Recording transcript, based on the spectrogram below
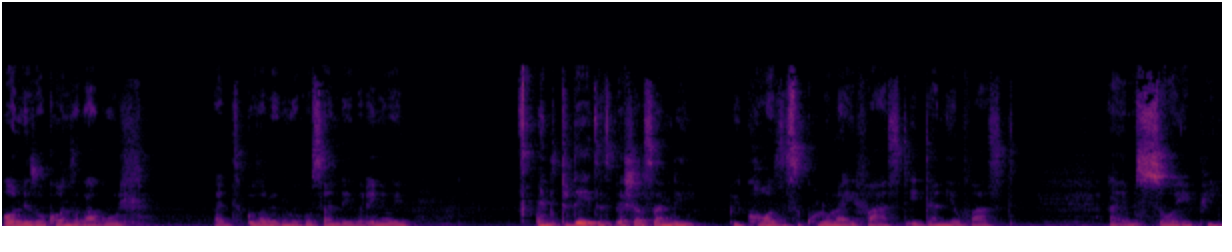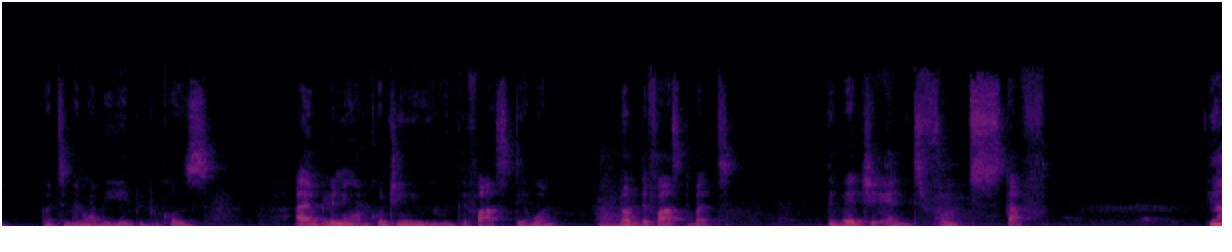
or nizokhonza kakuhle. But kuzabe kungekho Sunday. But anyway, and today it's a special Sunday because sikhulula ifast, i-Daniel fast. I am so happy. But man, I'll be happy because I am planning on continuing with the fast. yabona. Not the fast, but the veg and fruit stuff. Yeah,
